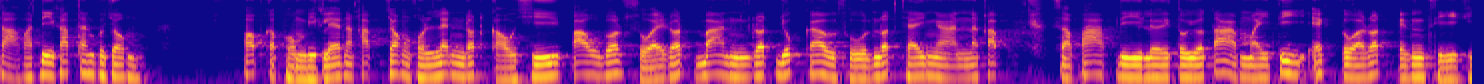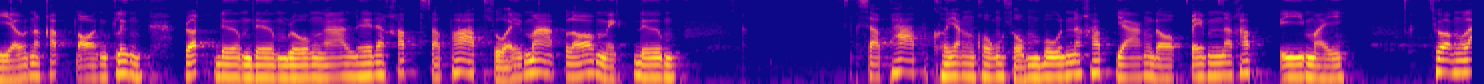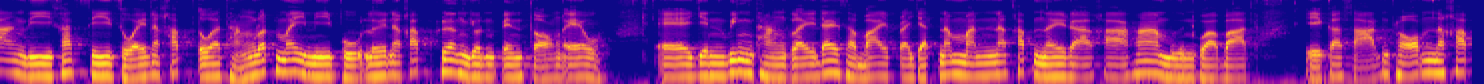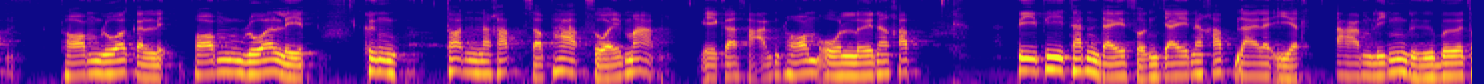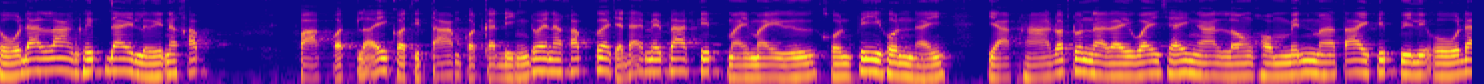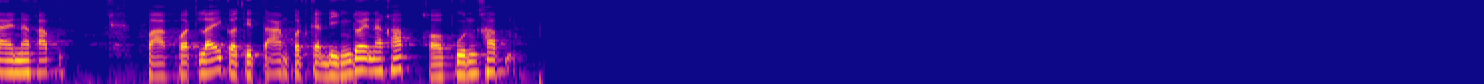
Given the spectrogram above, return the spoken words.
สวัสดีครับท่านผู้ชม พบกับผมอีกแล้วนะครับ จ้องคนเล่นรถเก่าชี้เป้ารถสวยรถบ้านรถยุค 90 รถใช้งานนะครับ สภาพดีเลย Toyota m i g h t y X ตัวรถเป็นสีเขียวนะครับ ตอนครึ่งรถเดิมเดิมโรงงานเลยนะครับ สภาพสวยมากล้อแม็กเดิมสภาพยังคงสมบูรณ์นะครับ ยางดอกเต็มนะครับ ปีใหม่ ช่วงล่างดีคัดซีสวยนะครับ ตัวถังรถไม่มีผุเลยนะครับ เครื่องยนต์เป็น 2L แอร์เย็นวิ่งทางไกลได้สบายประหยัดน้ำมันนะครับ ในราคา 50,000 กว่าบาท เอกสารพร้อมนะครับ พร้อมรั้วกันเลพร้อมรั้วเลดครึ่งท่อนนะครับ สภาพสวยมาก เอกสารพร้อมโอนเลยนะครับ พี่พี่ท่านใดสนใจนะครับ รายละเอียด ตามลิงก์หรือเบอร์โทรด้านล่างคลิปได้เลยนะครับ ฝากกดไลค์กดติดตามกดกระดิ่งด้วยนะครับ เพื่อจะได้ไม่พลาดคลิปใหม่ๆ หรือคนพี่คนไหน อยากหารถรุ่นอะไรไว้ใช้งานลองคอมเมนต์มาใต้คลิปวิดีโอได้นะครับ ฝากกดไลค์กดติดตามกดกระดิ่งด้วยนะครับ ขอบคุณครับ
